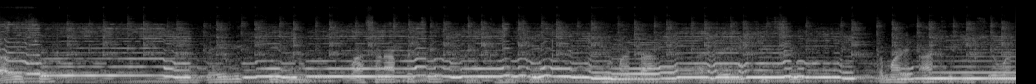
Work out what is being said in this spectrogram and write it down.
આવે છે દૈવિક ખીરનું વાસણ આપે છે તમારે આ સેવન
